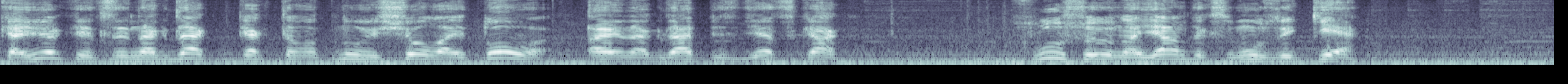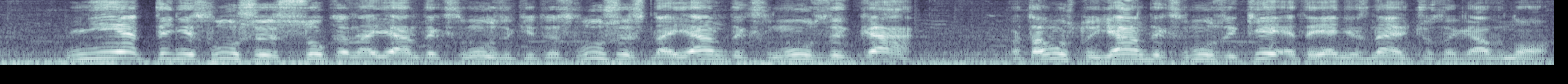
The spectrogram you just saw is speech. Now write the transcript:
коверкается иногда как-то вот, ну, еще лайтово, а иногда пиздец как. Слушаю на Яндекс Музыке. Нет, ты не слушаешь, сука, на Яндекс Музыке, ты слушаешь на Яндекс Музыка. Потому что Яндекс Музыке это я не знаю, что за говно.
